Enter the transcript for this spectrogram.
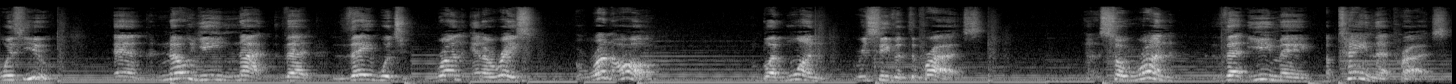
with you. And know ye not that they which run in a race run all, but one receiveth the prize. So run that ye may obtain that prize.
